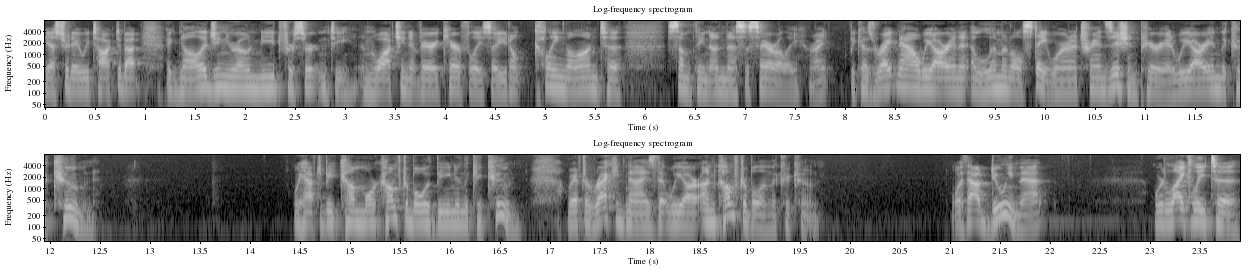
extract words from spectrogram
Yesterday, we talked about acknowledging your own need for certainty and watching it very carefully so you don't cling on to something unnecessarily, right? Because right now we are in a liminal state. We're in a transition period. We are in the cocoon. We have to become more comfortable with being in the cocoon. We have to recognize that we are uncomfortable in the cocoon. Without doing that, we're likely to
